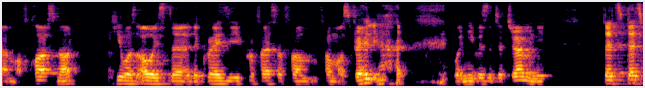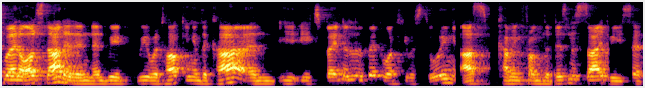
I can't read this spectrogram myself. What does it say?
Um, of course not. He was always the, the crazy professor from from Australia when he visited Germany that's that's where it all started. And, and we, we were talking in the car, and he, he, explained a little bit what he was doing. Us coming from the business side, we said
